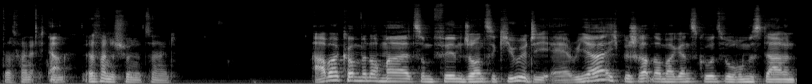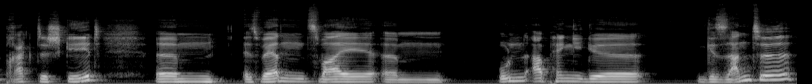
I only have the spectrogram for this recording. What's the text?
Das war, echt ja. eine, das war eine schöne Zeit. Aber kommen wir noch mal zum Film John Security Area. Ich beschreibe noch mal ganz kurz, worum es darin praktisch geht. Ähm, es werden zwei ähm, unabhängige Gesandte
